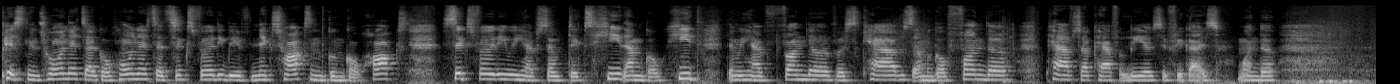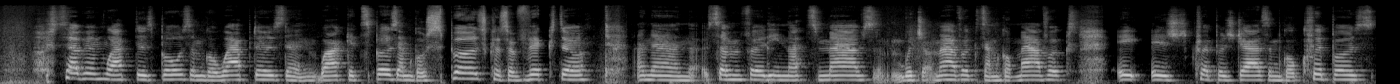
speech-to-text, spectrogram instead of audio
Pistons, Hornets. I go Hornets. At six thirty, we have Knicks, Hawks. I'm gonna go Hawks. Six thirty, we have Celtics, Heat. I'm gonna go Heat. Then we have Thunder versus Cavs. I'm gonna go Thunder. Cavs are Cavaliers, if you guys wonder seven Raptors Bulls. I'm go Raptors. Then Rockets Spurs. I'm go Spurs because of Victor. And then seven thirty Nets Mavs, which are Mavericks. I'm go Mavericks. Eight is Clippers Jazz. I'm go Clippers.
